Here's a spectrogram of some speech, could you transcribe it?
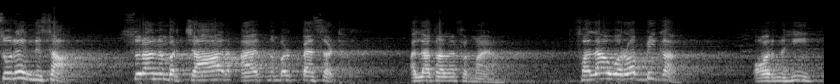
سورہ نساء، سورہ نمبر چار، آیت نمبر پینسٹھ۔ اللہ تعالیٰ نے فرمایا، فلا و ربی کا اور نہیں،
